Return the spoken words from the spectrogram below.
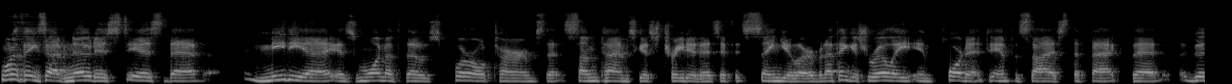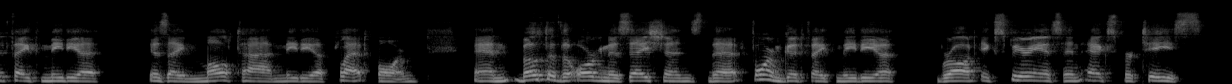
One of the things I've noticed is that media is one of those plural terms that sometimes gets treated as if it's singular, but I think it's really important to emphasize the fact that good faith media is a multimedia platform. And both of the organizations that form Good Faith Media brought experience and expertise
